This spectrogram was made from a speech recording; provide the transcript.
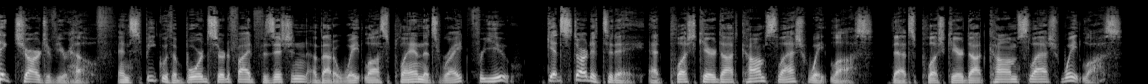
Take charge of your health and speak with a board-certified physician about a weight loss plan that's right for you. Get started today at plushcare.com slash weight loss. That's plushcare.com slash weight loss.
